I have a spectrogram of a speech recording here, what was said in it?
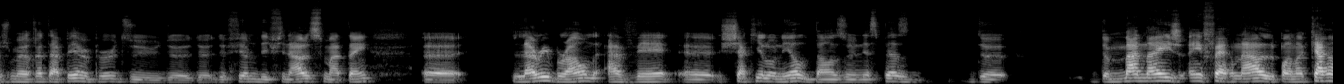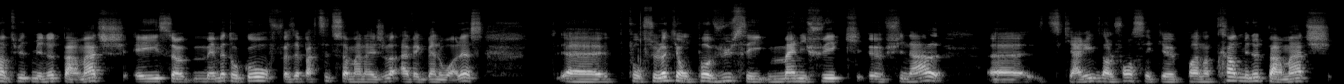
je me retapais un peu du, de, de, de film des finales ce matin. Euh, Larry Brown avait euh, Shaquille O'Neal dans une espèce de, de manège infernal pendant 48 minutes par match et ce, Mehmet Okur faisait partie de ce manège-là avec Ben Wallace. Euh, pour ceux-là qui n'ont pas vu ces magnifiques euh, finales, euh, ce qui arrive dans le fond, c'est que pendant 30 minutes par match,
